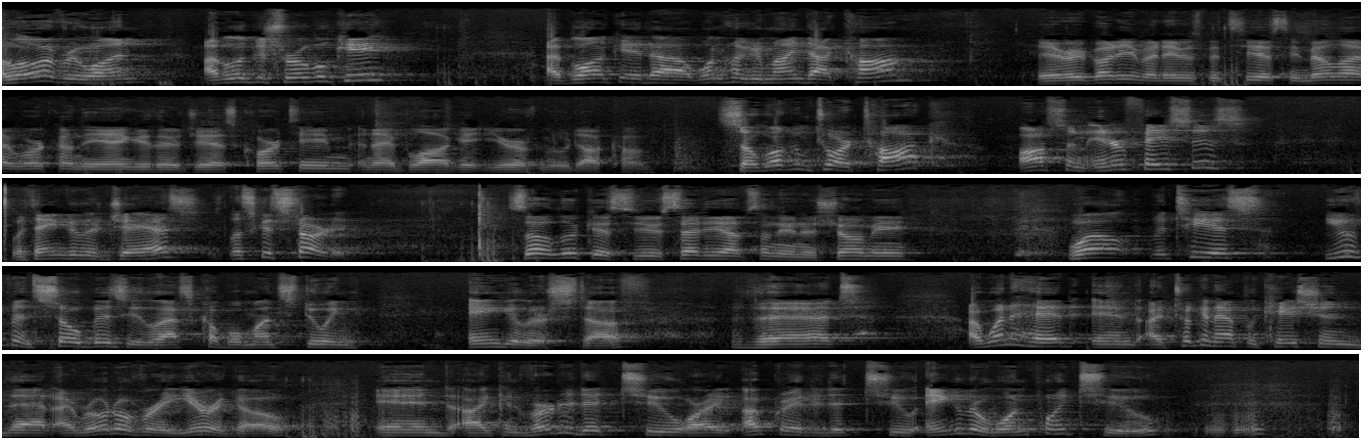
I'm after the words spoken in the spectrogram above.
Hello, everyone. I'm Lukas Rubbelke. I blog at uh, onehungrymind.com. Hey everybody, my name is Matias Niemela. I work on the Angular JS core team and I blog at yearofmoo.com. So welcome to our talk, Awesome Interfaces with Angular JS. Let's get started. So Lukas, you said you have something to show me. Well, Matias, you've been so busy the last couple months doing Angular stuff that I went ahead and I took an application that I wrote over a year ago and I converted it to, or I upgraded it to Angular 1.2. Mm-hmm.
